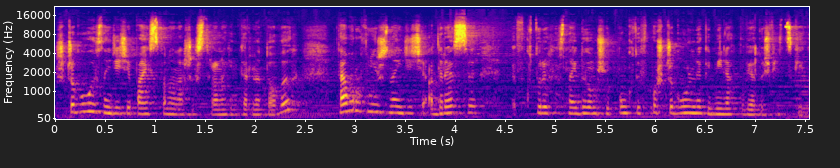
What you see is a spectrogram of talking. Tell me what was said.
Szczegóły znajdziecie Państwo na naszych stronach internetowych. Tam również znajdziecie adresy, w których znajdują się punkty w poszczególnych gminach powiatu świeckiego.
